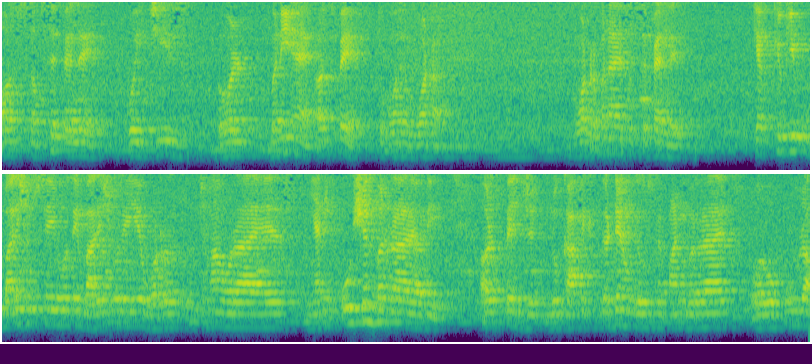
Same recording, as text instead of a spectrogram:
और सबसे पहले कोई चीज़ वर्ल्ड बनी है अर्थ पे तो वो है वाटर वाटर बना है सबसे पहले। क्या क्योंकि बारिश उससे ही होते बारिश हो रही है वाटर जमा हो रहा है यानी ओशन बन रहा है अभी। अर्थ पे जो, जो काफ़ी गड्ढे होंगे उसमें पानी भर रहा है और वो पूरा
